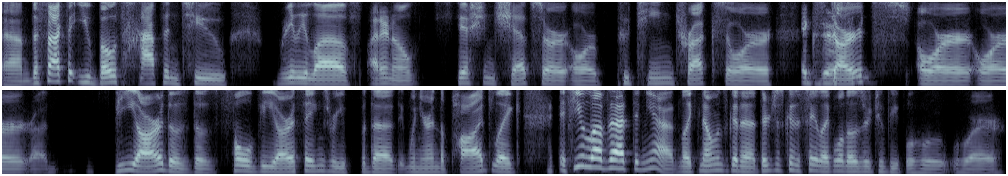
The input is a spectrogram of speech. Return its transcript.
Um, the fact that you both happen to really love, I don't know, fish and chips or or poutine trucks or Exercise. darts or or uh, VR, those those full VR things where you put the when you're in the pod. Like, if you love that, then yeah, like no one's gonna. They're just gonna say like, well, those are two people who who are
